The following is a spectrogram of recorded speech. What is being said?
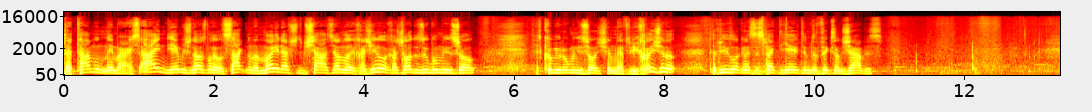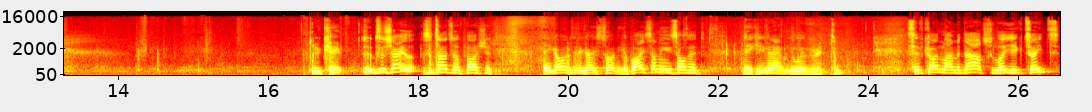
da tamu neymar es ein die emish nos lel sakne be moyd afsh de shas yom le khashin le khashod zu bum yisol that could be in yisol shouldn't have to be khashir the people are going to suspect he gave them to fix on Shabbos Okay, so it's a shayla. It's tzatz of pashit. And you go into the guy's store and you can buy something, he sold it, they can even have him deliver it. Sivkon lamedal shlo yiktzait.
